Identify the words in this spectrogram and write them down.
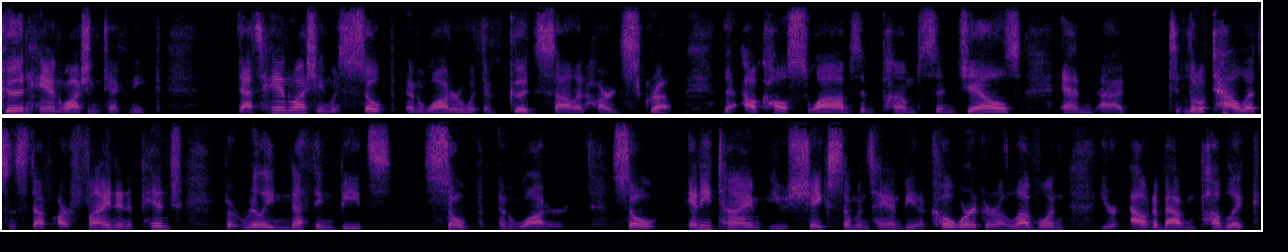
good hand washing technique. That's hand washing with soap and water with a good, solid, hard scrub. The alcohol swabs and pumps and gels and uh, t- little towelettes and stuff are fine in a pinch, but really nothing beats soap and water. So anytime you shake someone's hand, be it a coworker or a loved one, you're out and about in public,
